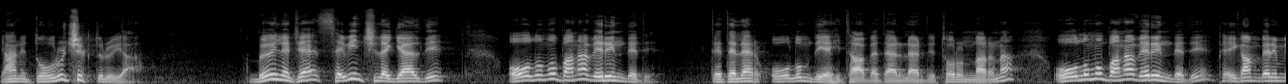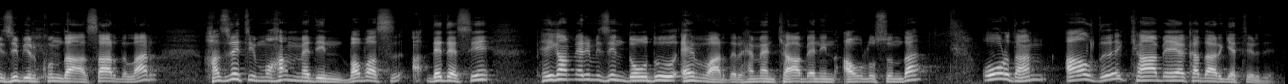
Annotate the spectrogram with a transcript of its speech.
Yani doğru çıktı rüya. Böylece sevinçle geldi. Oğlumu bana verin dedi. Dedeler oğlum diye hitap ederlerdi torunlarına. Oğlumu bana verin dedi. Peygamberimizi bir kundağa sardılar. Hazreti Muhammed'in babası, dedesi Peygamberimizin doğduğu ev vardır hemen Kabe'nin avlusunda. Oradan aldı Kabe'ye kadar getirdi.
